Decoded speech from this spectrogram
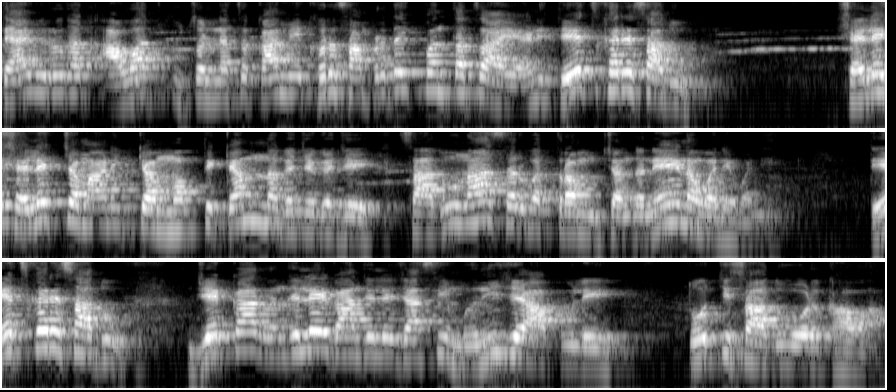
त्या विरोधात आवाज उचलण्याचं काम हे खरं सांप्रदायिक पंथाचं आहे आणि तेच खरे साधू. शैले शैलेच्च माणिक्यम मोक्तिक्यम न गजे गजे साधू ना सर्वत्रम चंदने न वने वने. तेच खरे साधू. जे का रंजले गांजले जासी म्हणी जे आपुले तोची साधू ओळखावा.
